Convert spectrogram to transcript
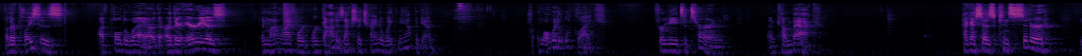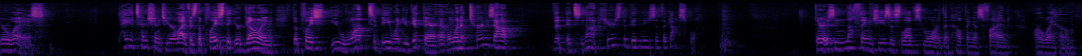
Are there places I've pulled away? Are there, are there areas in my life where, where God is actually trying to wake me up again? What would it look like for me to turn and come back? Haggai says, Consider your ways. Pay attention to your life. Is the place that you're going the place you want to be when you get there? And when it turns out that it's not, here's the good news of the gospel. There is nothing Jesus loves more than helping us find our way home.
